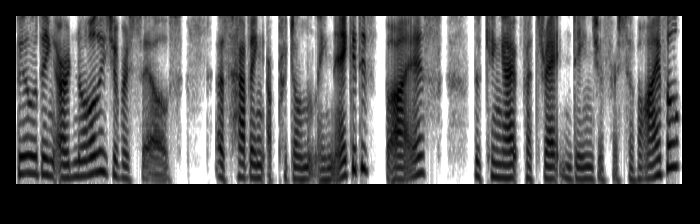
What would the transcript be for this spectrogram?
Building our knowledge of ourselves as having a predominantly negative bias, looking out for threat and danger for survival,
